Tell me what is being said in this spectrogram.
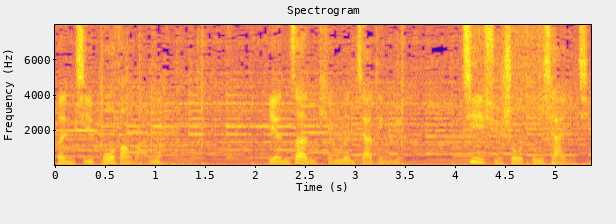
本集播放完了，点赞、评论、加订阅，继续收听下一集。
